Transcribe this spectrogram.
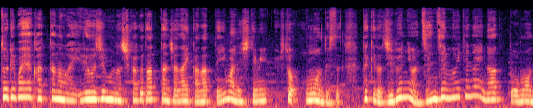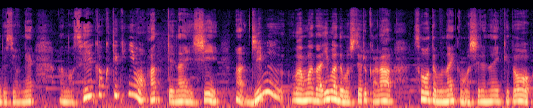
取り早かったのが医療事務の資格だったんじゃないかなって今にしてみると思うんです。だけど自分には全然向いてないなと思うんですよね。あの性格的にも合ってないしまあ事務はまだ今でもしてるからそうでもないかもしれないけど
